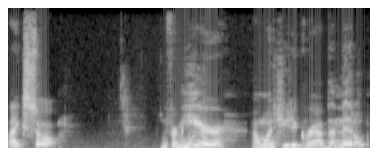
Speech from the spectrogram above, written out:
like so. And from here, I want you to grab the middle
